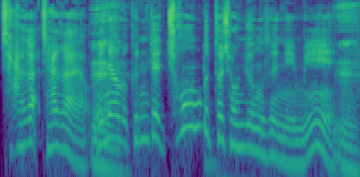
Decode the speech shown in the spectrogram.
작아 작아요. 예. 왜냐하면 근데 처음부터 정경수님이 예.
